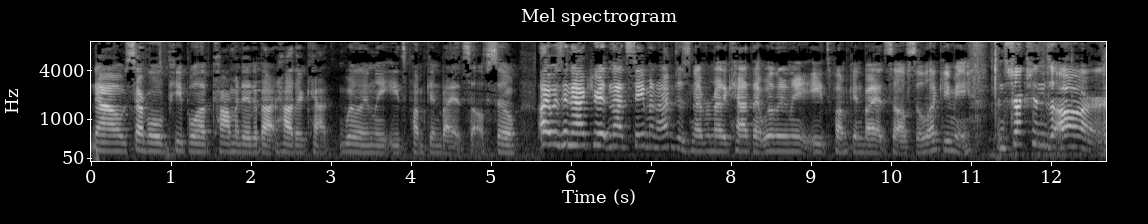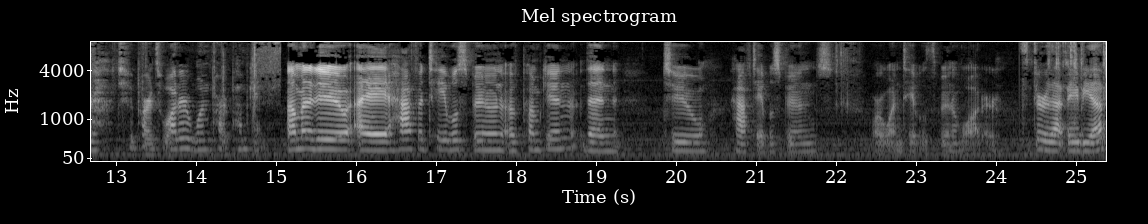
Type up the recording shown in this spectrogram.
now several people have commented about how their cat willingly eats pumpkin by itself. So I was inaccurate in that statement. I've just never met a cat that willingly eats pumpkin by itself, so lucky me. Instructions are two parts water, one part pumpkin. I'm gonna do a half a tablespoon of pumpkin, then two half tablespoons or one tablespoon of water. Stir that baby up.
